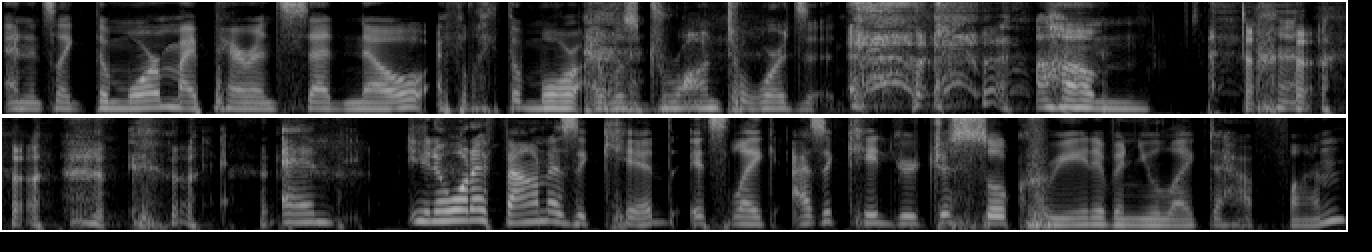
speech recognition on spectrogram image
And it's like the more my parents said no, I feel like the more I was drawn towards it. Um and you know what I found as a kid? It's like as a kid you're just so creative and you like to have fun.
